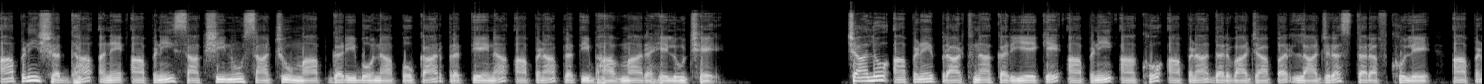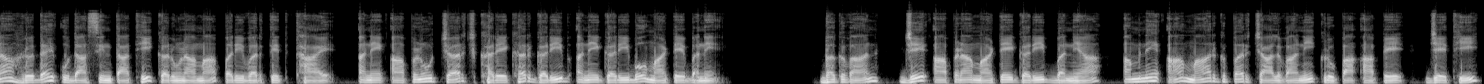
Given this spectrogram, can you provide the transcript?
આપણી શ્રદ્ધા અને આપણી સાક્ષીનું સાચું માપ ગરીબોના પોકાર પ્રત્યેના આપણા પ્રતિભાવમાં રહેલું છે. ચાલો આપણે પ્રાર્થના કરીએ કે આપણી આંખો આપણા દરવાજા પર લાજરસ તરફ ખુલે, આપણા હૃદય ઉદાસીનતાથી કરુણામાં પરિવર્તિત થાય. અને આપણું ચર્ચ ખરેખર ગરીબ અને ગરીબો માટે બને. ભગવાન, જે આપણા માટે ગરીબ બન્યા, અમને આ માર્ગ પર ચાલવાની કૃપા આપે, જેથી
